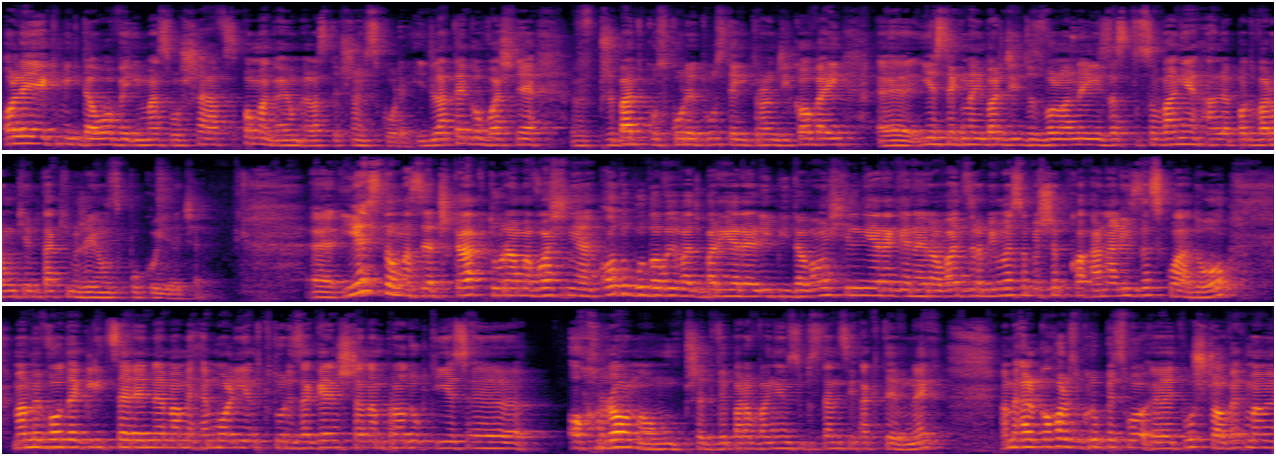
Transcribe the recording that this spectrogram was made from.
Olejek migdałowy i masło szaf wspomagają elastyczność skóry. I dlatego właśnie w przypadku skóry tłustej i trądzikowej e, jest jak najbardziej dozwolone jej zastosowanie, ale pod warunkiem takim, że ją spłukujecie. E, Jest to maseczka, która ma właśnie odbudowywać barierę lipidową, silnie regenerować. Zrobimy sobie szybko analizę składu. Mamy wodę, glicerynę, mamy emolient, który zagęszcza nam produkt i jest e, ochroną przed wyparowaniem substancji aktywnych. Mamy alkohol z grupy e, tłuszczowych, mamy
